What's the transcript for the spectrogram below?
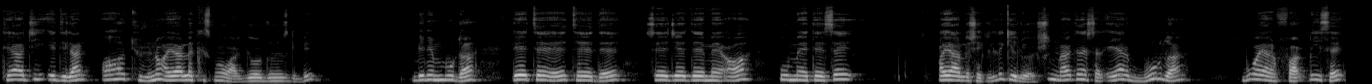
tercih edilen A türünü ayarla kısmı var gördüğünüz gibi. Benim burada LTE, TD, SCDMA, UMTS ayarlı şekilde geliyor. Şimdi arkadaşlar eğer burada bu ayar farklı ise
